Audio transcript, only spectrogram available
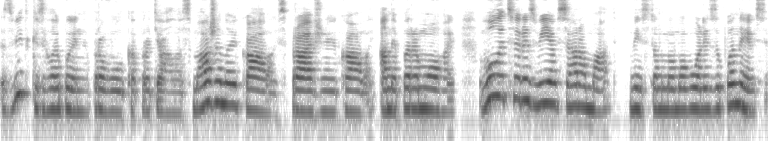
Звідки з глибини провулка протягла смаженої кави, справжньої кави, а не перемогою. Вулицею розвіявся аромат. Вінстон мимоволі зупинився.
